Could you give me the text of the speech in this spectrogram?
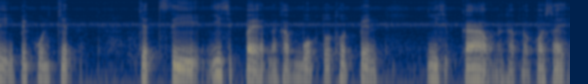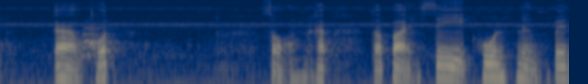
4 ไปคูณ 7 7 4 28 นะครับ บวกตัวทดเป็น 29 นะครับ แล้วก็ใส่ 9 ทด 2 นะครับ ต่อไป 4 คูณ 1 เป็น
